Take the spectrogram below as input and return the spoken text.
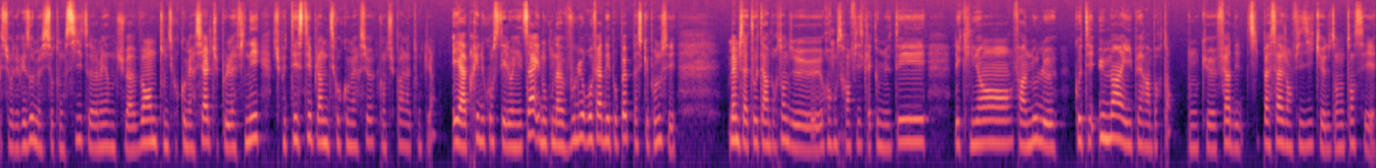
sur les réseaux, mais aussi sur ton site, la manière dont tu vas vendre, ton discours commercial. Tu peux l'affiner, tu peux tester plein de discours commerciaux quand tu parles à ton client. Et après, du coup, on s'était éloigné de ça. Et donc, on a voulu refaire des pop-up parce que pour nous, c'est. Même ça a toujours été important de rencontrer en physique la communauté, les clients. Enfin, nous, le côté humain est hyper important. Donc faire des petits passages en physique de temps en temps, c'est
